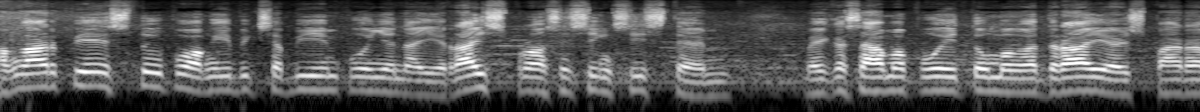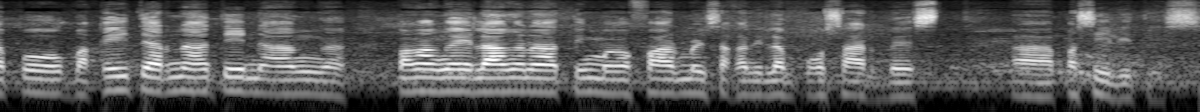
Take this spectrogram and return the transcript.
Ang RPS2 po, ang ibig sabihin po niyan ay Rice Processing System. May kasama po itong mga dryers para po makater natin ang pangangailangan nating mga farmers sa kanilang post-harvest ah, facilities.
